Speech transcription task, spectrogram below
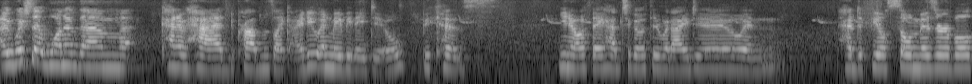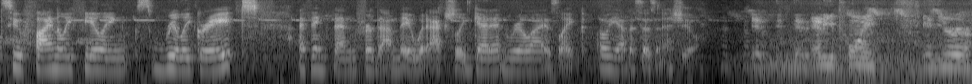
I wish that one of them kind of had problems like I do, and maybe they do, because you know, if they had to go through what I do and had to feel so miserable to finally feeling really great, I think then for them they would actually get it and realize like, oh yeah, this is an issue. At, at any point in your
